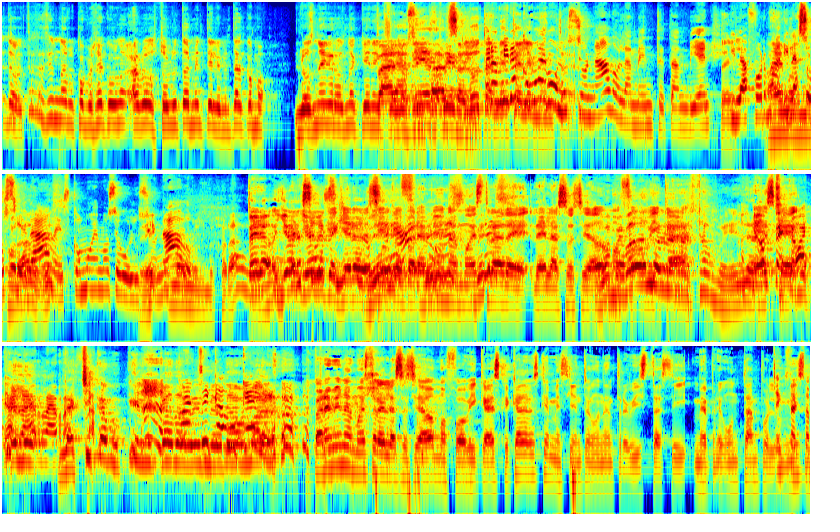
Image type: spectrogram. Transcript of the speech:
no, estás haciendo una comparación con algo absolutamente elemental como los negros no quieren Para que los mí es encadenen. absoluta- Pero mira cómo ha evolucionado la mente también Sí. y la forma Ah, y las sociedades, ¿ves? cómo hemos evolucionado. hemos mejorado, Pero ¿no? yo, Pero yo lo que sí, quiero decir ¿ves? que para mí una muestra de, de la sociedad No, me va dando la homofóbica razón, es La, que chica Bukele, la chica Bukele cada vez me da mal. Para mí una muestra de la sociedad homofóbica es que cada vez que me siento en una entrevista así, me preguntan por lo mismo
